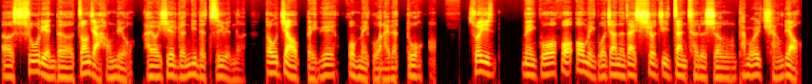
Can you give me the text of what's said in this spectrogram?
呃，苏联的装甲洪流还有一些人力的资源呢，都较北约或美国来的多哦，所以美国或欧美国家呢，在设计战车的时候呢，他们会强调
